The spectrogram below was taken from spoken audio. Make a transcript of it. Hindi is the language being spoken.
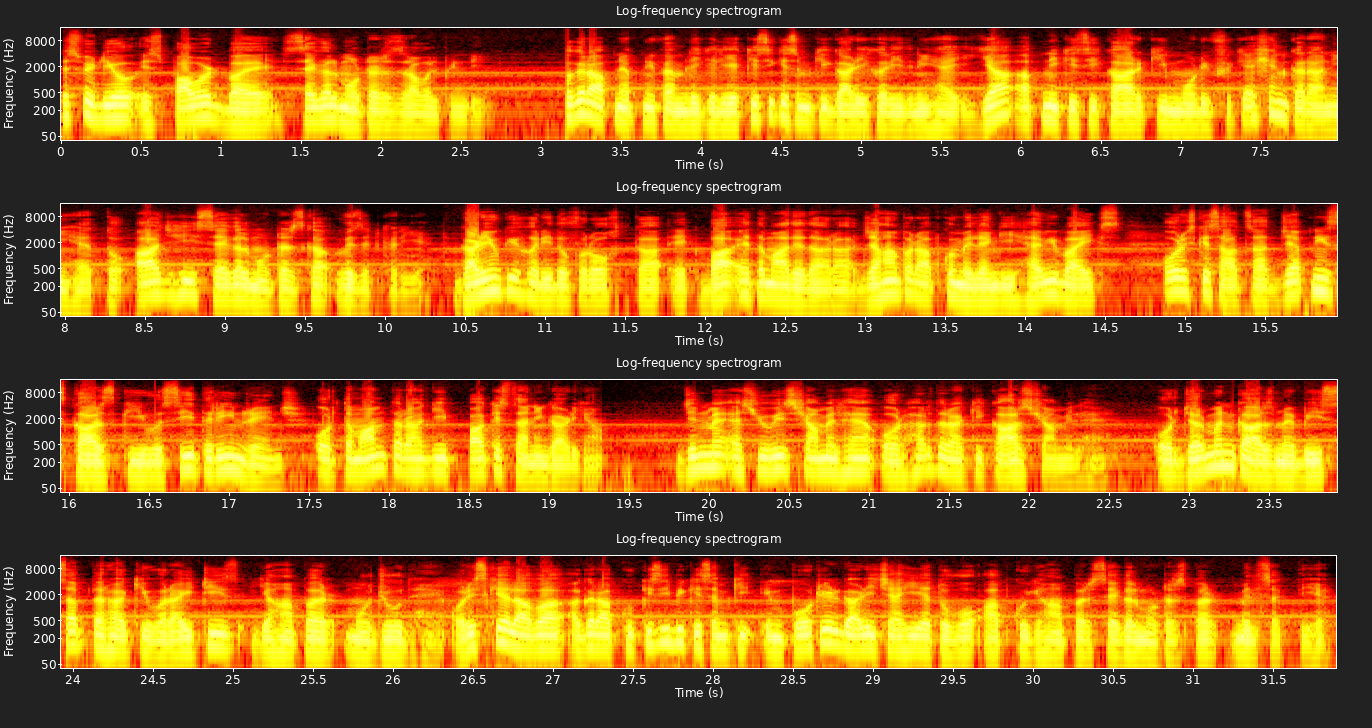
This video is powered by Sehgal motors Rawalpindi अगर आपने अपनी फैमिली के लिए किसी किस्म की गाड़ी खरीदनी है या अपनी किसी कार की मॉडिफिकेशन करानी है तो आज ही सेगल मोटर्स का विज़िट करिए। गाड़ियों की खरीदो फरोख्त का एक बाएतमाद इदारा, जहाँ पर आपको मिलेंगी हैवी बाइक्स और इसके साथ साथ जैपनीज़ कार्स की वसी तरीन रेंज और तमाम तरह की पाकिस्तानी गाड़ियाँ, जिनमें एस शामिल हैं और हर तरह की कार्स शामिल हैं। और जर्मन कार्स में भी सब तरह की वैरायटीज़ यहाँ पर मौजूद हैं। और इसके अलावा अगर आपको किसी भी किस्म की इम्पोर्टेड गाड़ी चाहिए तो वो आपको यहाँ पर सेगल मोटर्स पर मिल सकती है।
